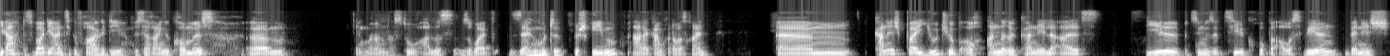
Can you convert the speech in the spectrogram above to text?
Ja, das war die einzige Frage, die bisher reingekommen ist. Ähm, denke mal, dann hast du alles soweit sehr gut beschrieben. Ah, da kam gerade noch was rein. Ähm, kann ich bei YouTube auch andere Kanäle als Ziel bzw. Zielgruppe auswählen, wenn ich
